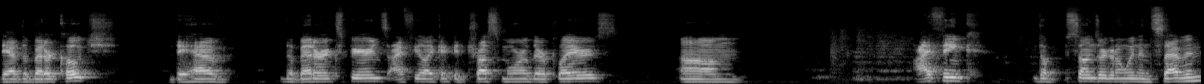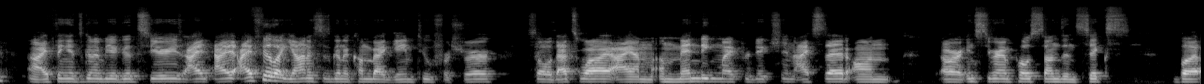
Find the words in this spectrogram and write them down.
they have the better coach. They have the better experience. I feel like I can trust more of their players. Um, I think the Suns are going to win in seven. I think it's going to be a good series. I, I, I feel like Giannis is going to come back game two for sure. So that's why I am amending my prediction. I said on our Instagram post Suns in six, but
